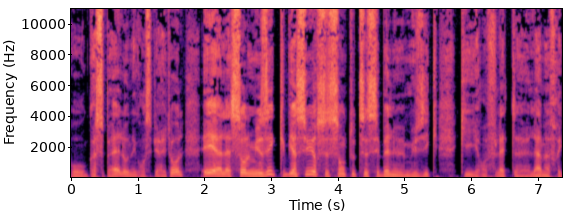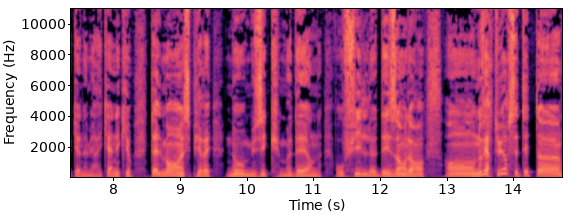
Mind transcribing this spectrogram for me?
au gospel, au negro spiritual et à la soul music. Bien sûr, ce sont toutes ces belles musiques qui reflètent l'âme africaine-américaine et qui ont tellement inspiré nos musiques modernes au fil des ans. Alors en ouverture, c'était un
